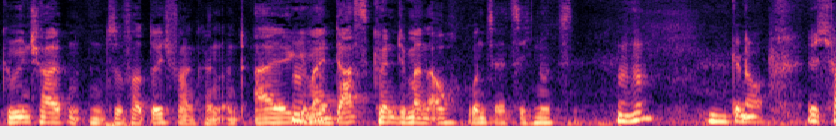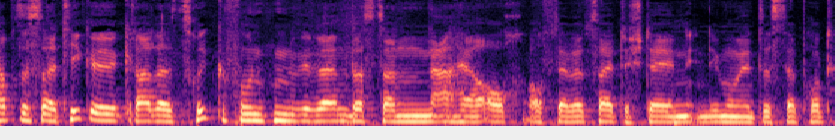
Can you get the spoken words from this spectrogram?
grün schalten und sofort durchfahren können. Und allgemein das könnte man auch grundsätzlich nutzen. Genau. Ich habe das Artikel gerade zurückgefunden. Wir werden das dann nachher auch auf der Webseite stellen, in dem Moment, dass der Pod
